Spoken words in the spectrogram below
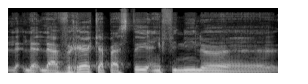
la, la- la vraie capacité infinie. là, euh,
